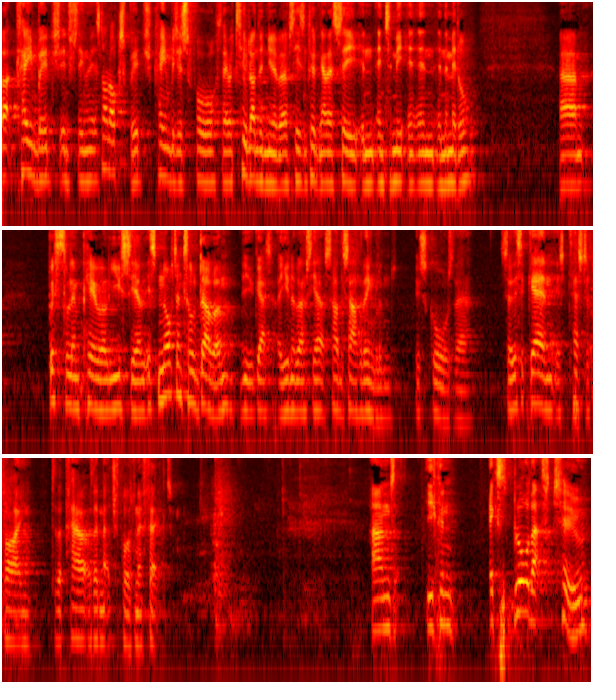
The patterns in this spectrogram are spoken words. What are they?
but Cambridge, interestingly, it's not Oxbridge. Cambridge is fourth. There are two London universities, including LSE, in, in, in, the middle. Um, Bristol, Imperial, UCL. It's not until Durham that you get a university outside the south of England who scores there. So this again is testifying to the power of the metropolitan effect. And you can explore that too.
